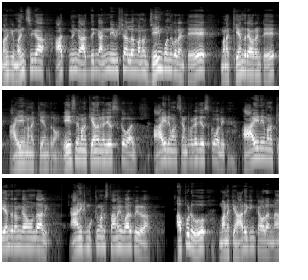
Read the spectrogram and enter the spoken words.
మనకి మంచిగా ఆత్మీయంగా ఆర్థికంగా అన్ని విషయాల్లో మనం జయం పొందుకోవాలంటే మన కేంద్రం ఎవరంటే ఆయనే మన కేంద్రం. ఏసీ మనం కేంద్రంగా చేసుకోవాలి. ఆయనే మనం సెంటర్గా చేసుకోవాలి. ఆయనే మనం కేంద్రంగా ఉండాలి. ఆయనకి ముఖ్యమైన స్థానం ఇవ్వాలి పేరురా అప్పుడు మనకి ఆరోగ్యం కావాలన్నా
